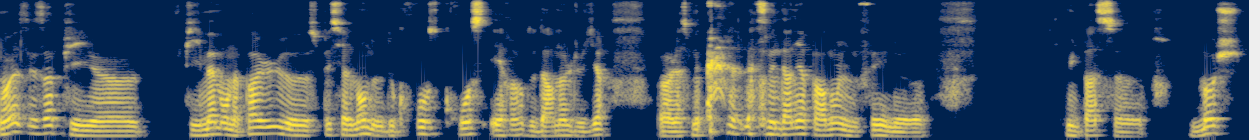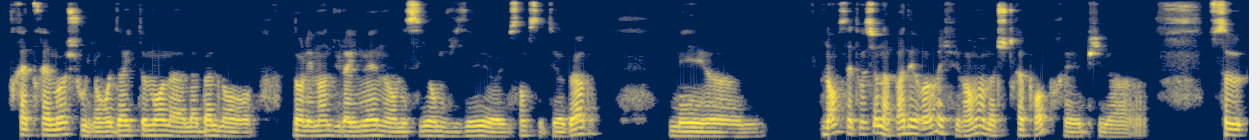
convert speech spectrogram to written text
Ouais c'est ça. Puis euh, puis même on n'a pas eu spécialement de, grosses grosses erreurs de Darnold. Je veux dire la semaine la semaine dernière pardon il nous fait une une passe moche très très moche où il envoie directement la, la balle dans dans les mains du lineman en essayant de viser il me semble c'était Hubbard mais non, cette fois-ci, on n'a pas d'erreur. Il fait vraiment un match très propre. Et puis, là, ce,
